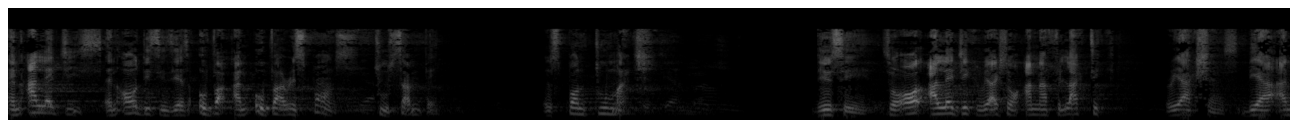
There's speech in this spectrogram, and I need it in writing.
And allergies and all these things, yes, over an over response to something. Respond too much. Do you see? So all allergic reaction, anaphylactic reactions, they are an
